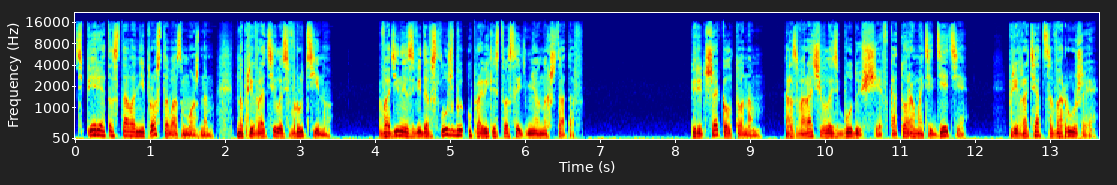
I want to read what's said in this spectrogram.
Теперь это стало не просто возможным, но превратилось в рутину, в один из видов службы у правительства Соединенных Штатов. Перед Шеклтоном разворачивалось будущее, в котором эти дети превратятся в оружие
